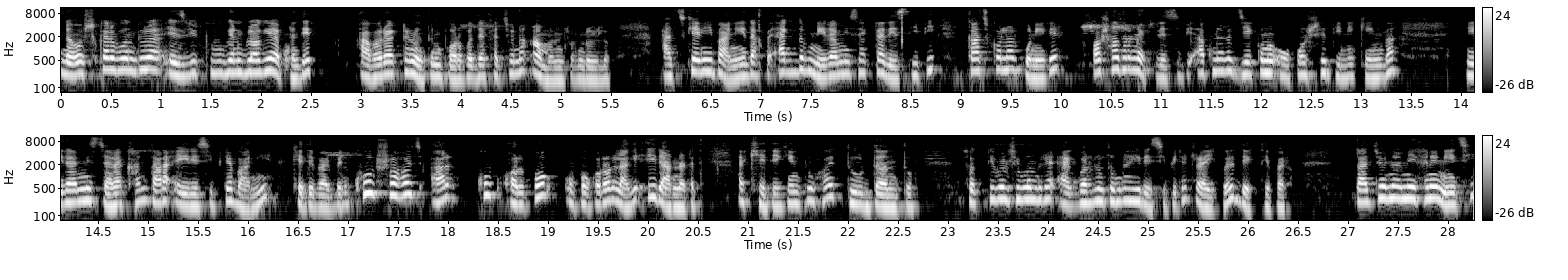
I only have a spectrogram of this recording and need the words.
নমস্কার বন্ধুরা, এসবি কুগেন ব্লগে আপনাদের আবারও একটা নতুন পর্ব দেখার জন্য আমন্ত্রণ রইল। আজকে আমি বানিয়ে দেখাবো একদম নিরামিষ একটা রেসিপি কাঁচকলার পনিরের অসাধারণ একটা রেসিপি আপনারা যে কোনো উপর্ষের দিনে কিংবা নিরামিষ যারা খান, তারা এই রেসিপিটা বানিয়ে খেতে পারবেন। খুব সহজ আর খুব অল্প উপকরণ লাগে এই রান্নাটাতে। আর খেতে কিন্তু হয় দুর্দান্ত। সত্যি বলছি বন্ধুরা, একবার হলেও তোমরা এই রেসিপিটা ট্রাই করে দেখতে পারো। তার জন্য আমি এখানে নিয়েছি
